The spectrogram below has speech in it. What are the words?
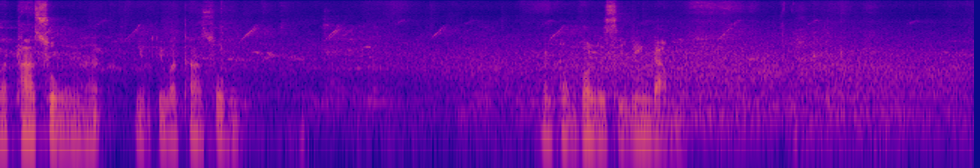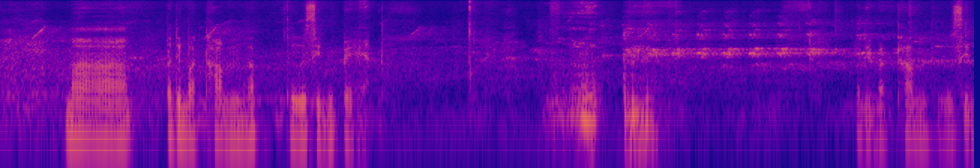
วัดท่าสุงนะฮะอยู่ที่วัดท่าสุงมันหลวงพ่อฤาษีลิงดำมาปฏิบัติธรรมครับ ถือศีลแปดปฏิบัติธรรมถือศีล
